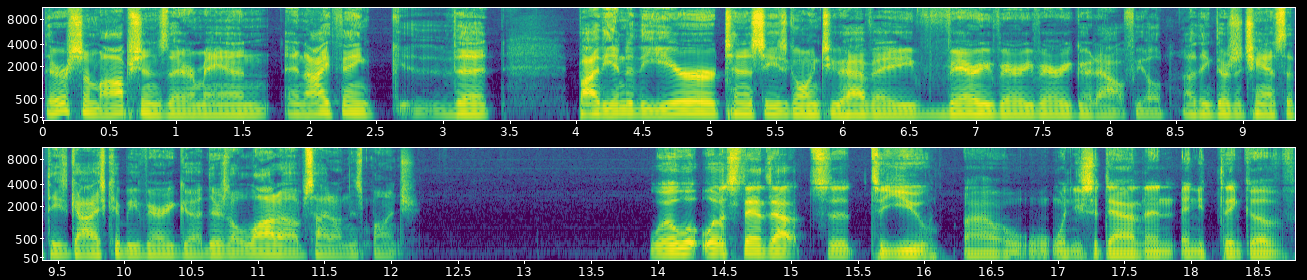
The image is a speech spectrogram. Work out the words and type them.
there are some options there, man, and I think that by the end of the year, Tennessee is going to have a very, very, very good outfield. I think there's a chance that these guys could be very good. There's a lot of upside on this bunch. Well, what stands out to to you uh, when you sit down and, and you think of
